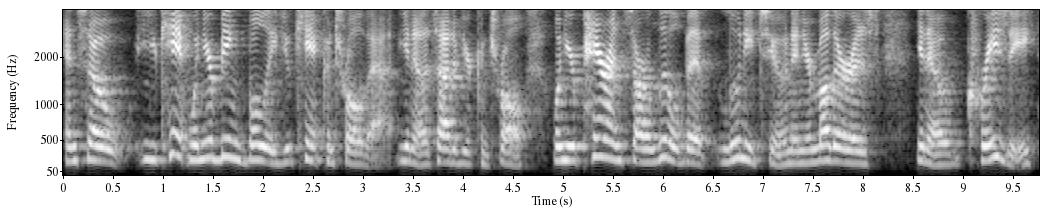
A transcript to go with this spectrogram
And so you can't, when you're being bullied, you can't control that. You know, it's out of your control. When your parents are a little bit Looney Tune and your mother is, you know, crazy,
